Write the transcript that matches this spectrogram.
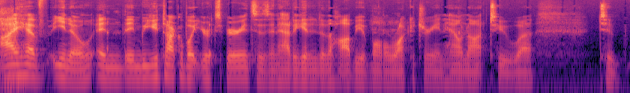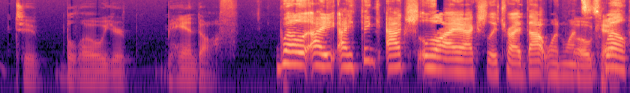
I have, you know, and then we can talk about your experiences and how to get into the hobby of model rocketry and how not to, uh, to, to blow your hand off. Well, I, I think actually, well, I actually tried that one once okay. as well.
